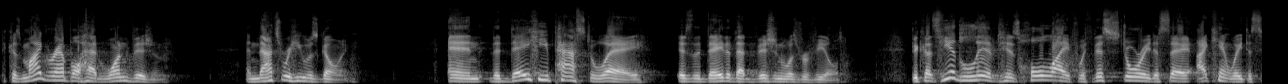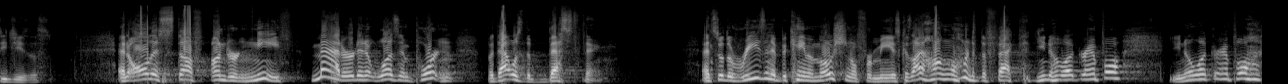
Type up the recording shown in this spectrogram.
Because my grandpa had one vision, and that's where he was going. And the day he passed away is the day that that vision was revealed. Because he had lived his whole life with this story to say, I can't wait to see Jesus. And all this stuff underneath mattered and it was important, but that was the best thing. And so the reason it became emotional for me is because I hung on to the fact that, you know what, Grandpa? You know what, Grandpa?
